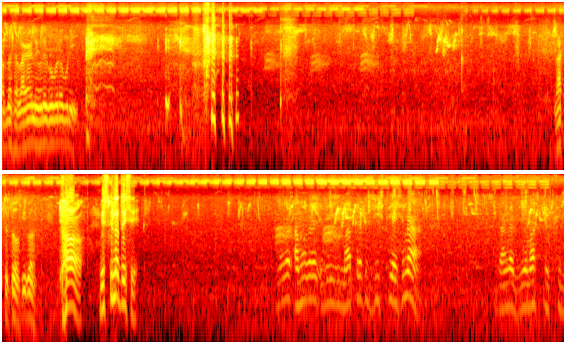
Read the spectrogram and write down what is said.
মাদ্রাসা লাগাইলে ওরে গোবরে বুড়ি। লাগছে তো কি কর? হ্যাঁ বিসমিল্লাহ তৈছে আমাদের এই মাত্র একটা বৃষ্টি আসে না ডাঙ্গা যে মাছ ছিল।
